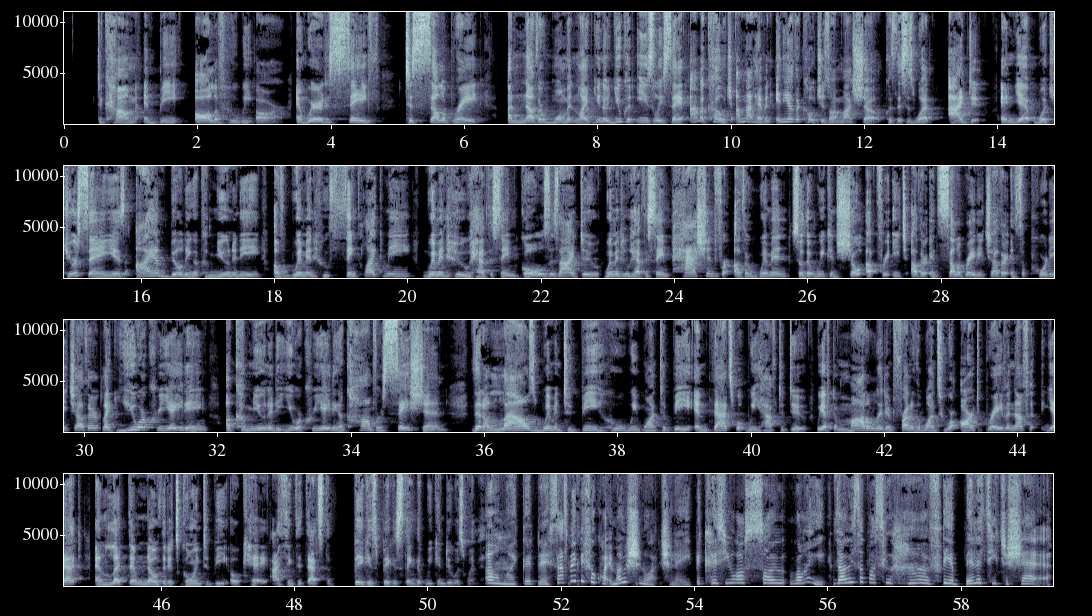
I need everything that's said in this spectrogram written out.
to come and be all of who we are and where it is safe to celebrate another woman. Like, you know, you could easily say, I'm a coach. I'm not having any other coaches on my show because this is what I do. And yet what you're saying is I am building a community of women who think like me, women who have the same goals as I do, women who have the same passion for other women so that we can show up for each other and celebrate each other and support each other. Like you are creating a community. You are creating a conversation that allows women to be who we want to be. And that's what we have to do. We have to model it in front of the ones who aren't brave enough yet and let them know that it's going to be okay. I think that that's the biggest, biggest thing that we can do as women. Oh my goodness. That's made me feel quite emotional actually, because you are so right. Those of us who have the ability to share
